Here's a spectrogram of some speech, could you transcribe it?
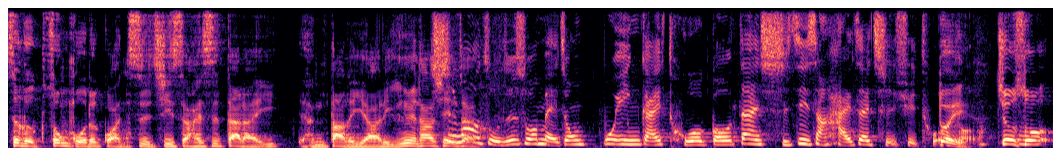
这个中国的管制，其实还是带来一很大的压力，因为他世现在贸组织说美中不应该脱钩，但实际上还在持续脱对钩。，就是说。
